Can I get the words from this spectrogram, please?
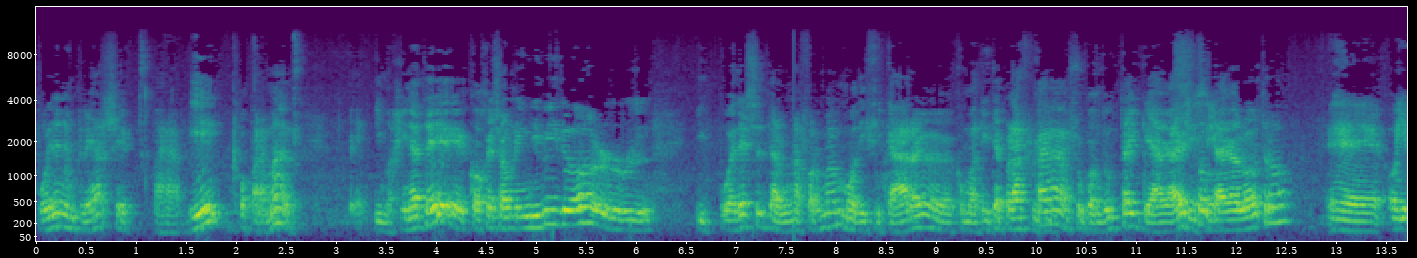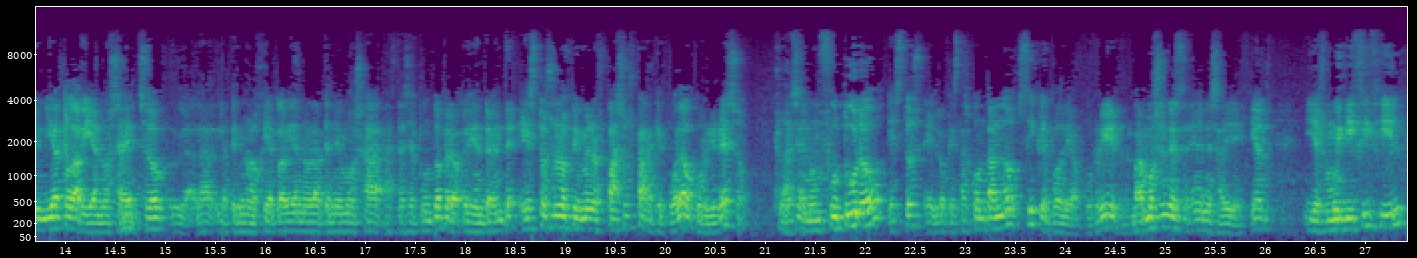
pueden emplearse para bien o para mal. Eh, imagínate, eh, coges a un individuo y puedes de alguna forma modificar eh, como a ti te plazca su conducta y que haga esto, que haga lo otro. hoy en día todavía no se ha hecho, la, tecnología todavía no la tenemos hasta ese punto, pero evidentemente estos son los primeros pasos para que pueda ocurrir eso. en un futuro, esto es, lo que estás contando sí que podría ocurrir. Vamos en, en esa dirección y es muy difícil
